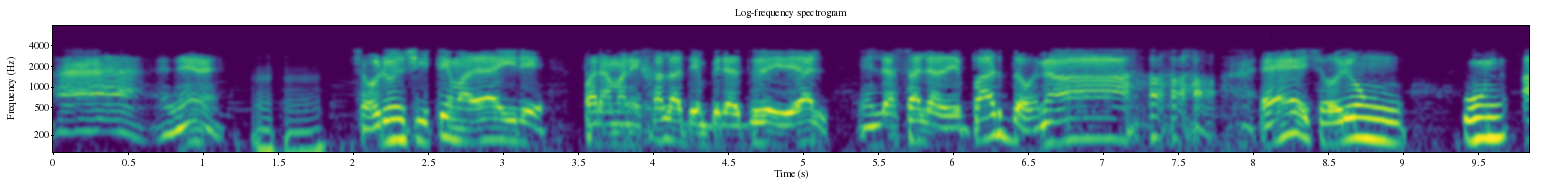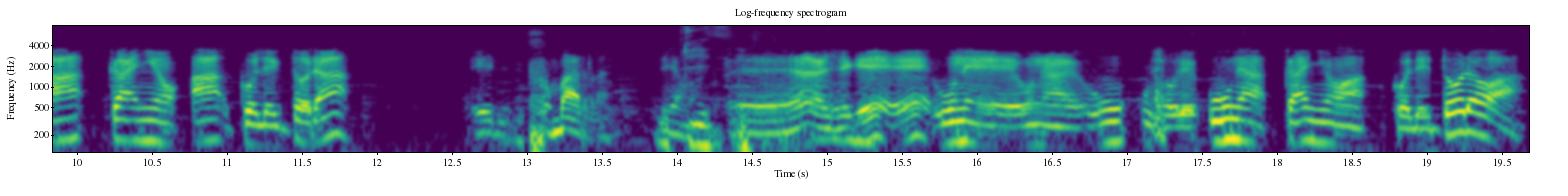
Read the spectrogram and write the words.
Ah, ¿entiendes? Ajá. sobre un sistema de aire para manejar la temperatura ideal en la sala de parto? No, ¿Eh? sobre un, un A caño A colector A el- con barras, digamos. Sí, sí. Eh, sé qué, ¿eh? Un, una, un- sobre una caño A colectora o A.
